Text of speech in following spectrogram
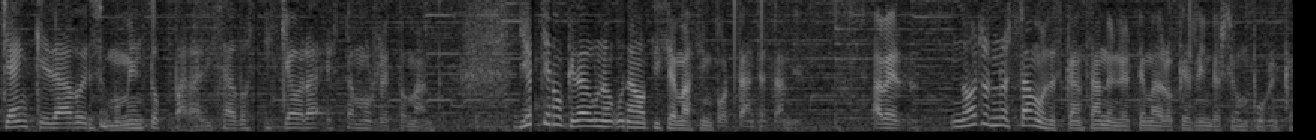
que han quedado en su momento paralizados y que ahora estamos retomando. Yo tengo que dar una noticia más importante también. A ver, nosotros no estamos descansando en el tema de lo que es la inversión pública.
